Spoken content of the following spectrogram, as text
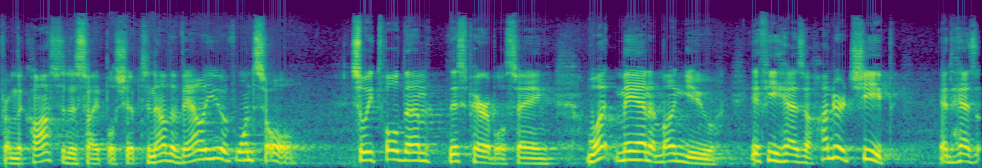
from the cost of discipleship to now the value of one soul. So he told them this parable, saying, What man among you, if he has a hundred sheep and has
